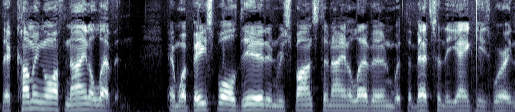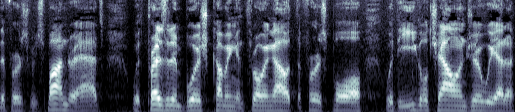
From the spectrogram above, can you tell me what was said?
that coming off 9 11 and what baseball did in response to 9 11 with the Mets and the Yankees wearing the first responder hats, with President Bush coming and throwing out the first ball with the Eagle Challenger. We had an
